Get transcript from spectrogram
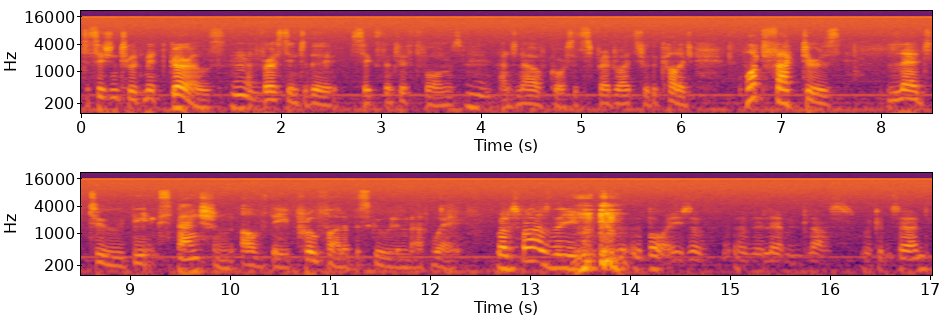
decision to admit girls Mm. at first into the sixth and fifth forms, Mm. and now, of course, it's spread right through the college. What factors led to the expansion of the profile of the school in that way? Well, as far as the, the boys of, of the 11 class were concerned,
